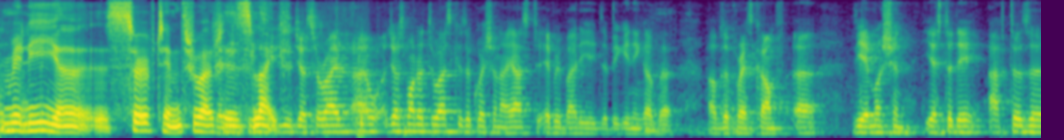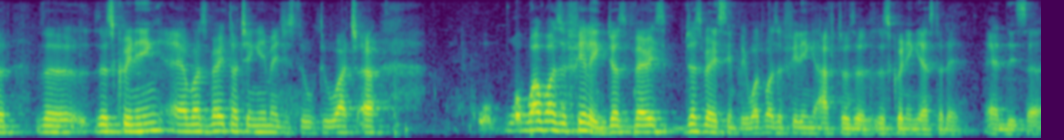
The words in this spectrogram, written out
really uh, served him throughout his life. You just arrived. I just wanted to ask you the question I asked everybody the beginning of the, of the press conf. Uh, the emotion yesterday after the, the, the screening uh, was very touching images to, to watch. Uh, what was the feeling? Just very, just very simply, what was the feeling after the, the screening yesterday and this uh,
